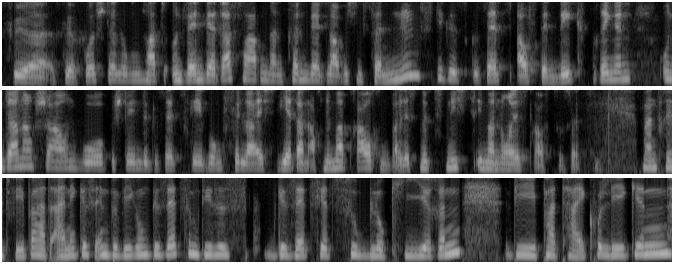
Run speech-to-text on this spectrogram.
für, für Vorstellungen hat. Und wenn wir das haben, dann können wir, glaube ich, ein vernünftiges Gesetz auf den Weg bringen und dann auch schauen, wo bestehende Gesetzgebung vielleicht wir dann auch nicht mehr brauchen, weil es nützt nichts, immer Neues draufzusetzen. Manfred Weber hat einiges in Bewegung gesetzt, um dieses Gesetz jetzt zu blockieren. Die Parteikollegin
